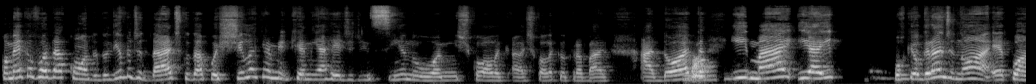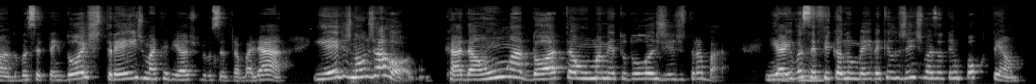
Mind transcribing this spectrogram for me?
Como é que eu vou dar conta do livro didático, da apostila que a, que a minha rede de ensino, ou a minha escola, a escola que eu trabalho, adota, e, mais, e aí porque o grande nó é quando você tem dois, três materiais para você trabalhar e eles não dialogam. Cada um adota uma metodologia de trabalho. E uhum. aí você uhum. fica no meio daquilo, gente, mas eu tenho pouco tempo.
